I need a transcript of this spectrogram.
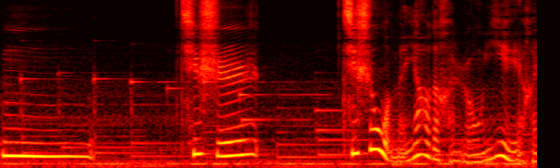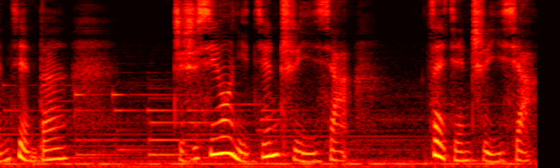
嗯，其实，其实我们要的很容易，也很简单，只是希望你坚持一下，再坚持一下，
